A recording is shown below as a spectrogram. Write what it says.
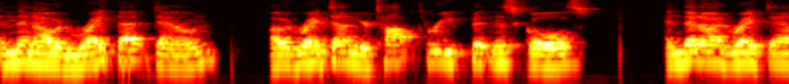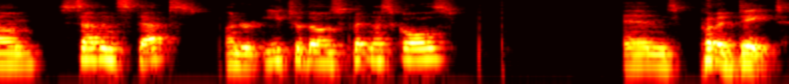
And then I would write that down. I would write down your top three fitness goals. And then I'd write down seven steps under each of those fitness goals and put a date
